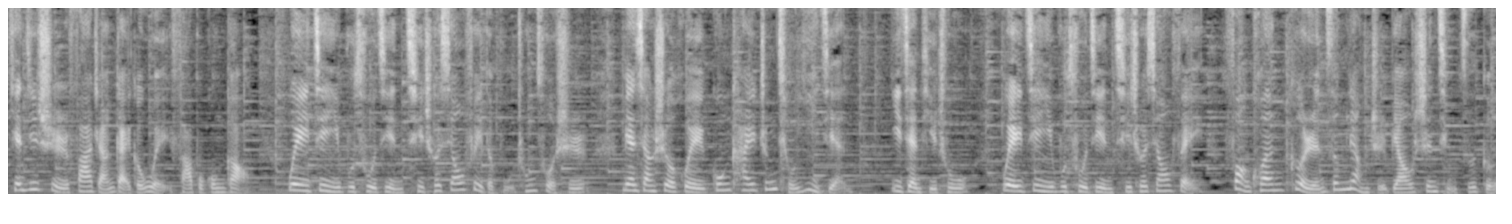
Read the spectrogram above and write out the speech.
天津市发展改革委发布公告，为进一步促进汽车消费的补充措施，面向社会公开征求意见。意见提出，为进一步促进汽车消费，放宽个人增量指标申请资格。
